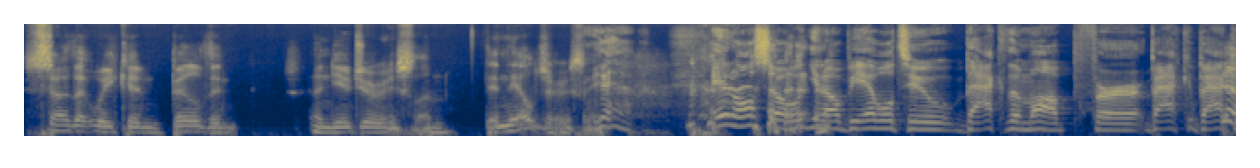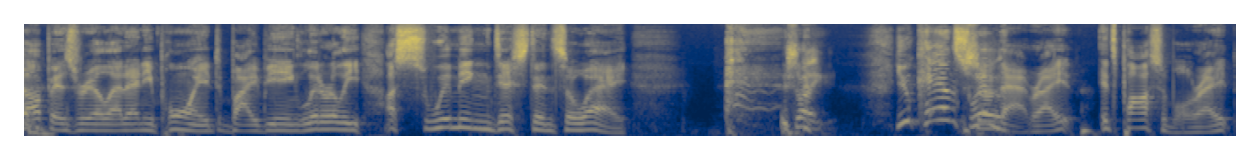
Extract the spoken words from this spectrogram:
so that we can build a, a new Jerusalem in the old Jerusalem. Yeah. And also, you know, be able to back them up for back back Yeah. up Israel at any point by being literally a swimming distance away. It's like, You can swim So- that, right? It's possible, right?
